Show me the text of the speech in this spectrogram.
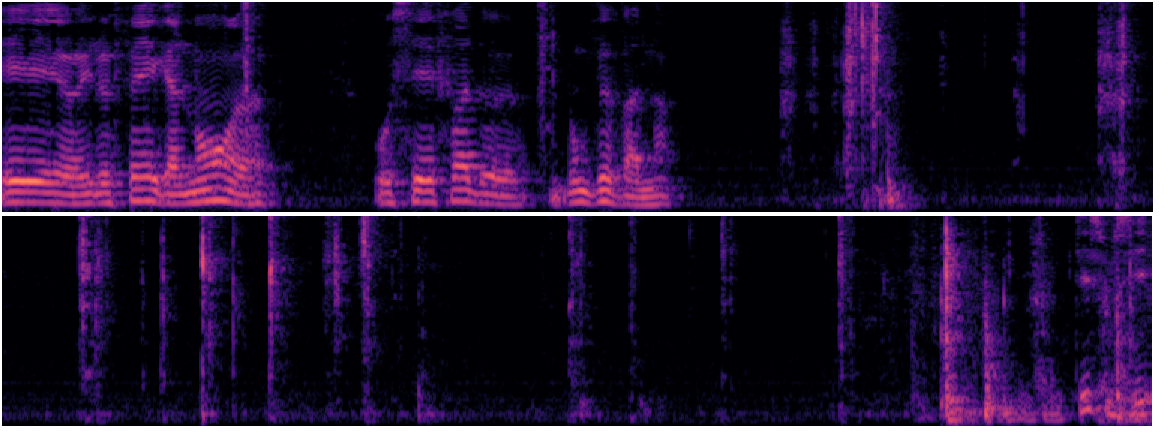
et euh, il le fait également euh, au CFA de, donc de Vannes. J'ai un petit souci.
